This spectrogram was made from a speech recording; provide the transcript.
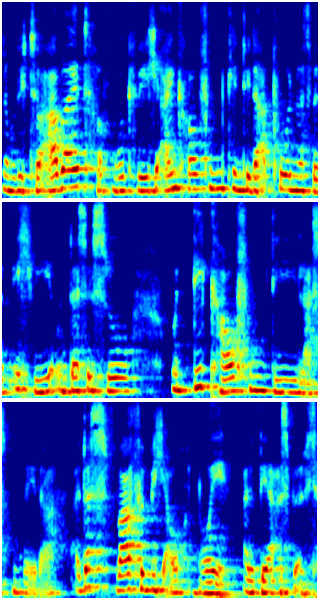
Dann muss ich zur Arbeit, auf dem Rückweg einkaufen, Kind wieder abholen, was weiß ich wie. Und das ist so, und die kaufen die Lastenräder. Also das war für mich auch neu. Also der Aspekt.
